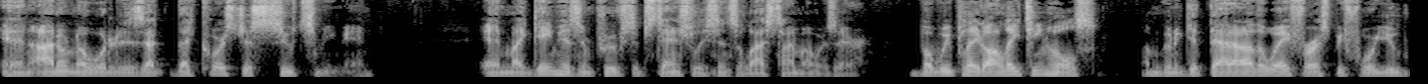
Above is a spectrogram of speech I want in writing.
And I don't know what it is. That, that course just suits me, man. And my game has improved substantially since the last time I was there. But we played all 18 holes. I'm going to get that out of the way first before you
